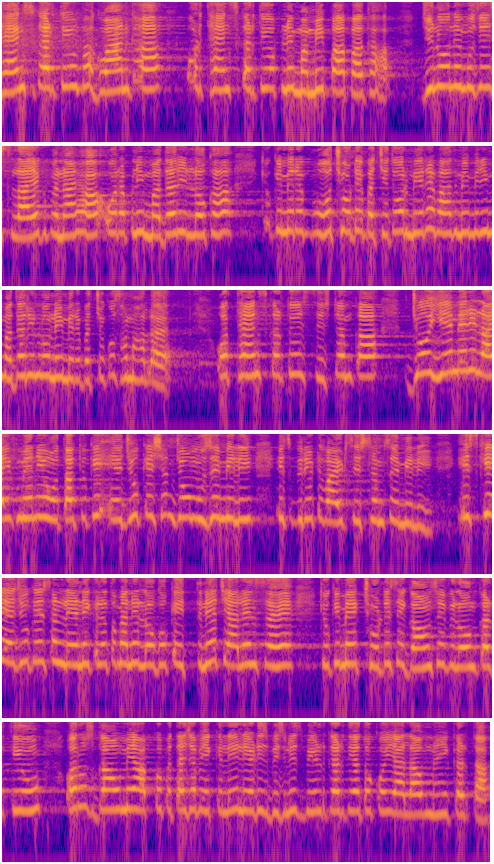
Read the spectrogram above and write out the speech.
थैंक्स करती हूँ भगवान का और थैंक्स करती हूँ अपने मम्मी पापा का। जिन्होंने मुझे इस लायक बनाया और अपनी मदर इन लो का क्योंकि मेरे बहुत छोटे बच्चे थे और मेरे बाद में मेरी मदर इन लो ने मेरे बच्चों को संभाला है। और थैंक्स करती हूँ इस सिस्टम का, जो ये मेरी लाइफ में नहीं होता, क्योंकि एजुकेशन जो मुझे मिली, इस ब्रिट वाइट सिस्टम से मिली। इसकी एजुकेशन लेने के लिए तो मैंने लोगों के इतने चैलेंज सहे, क्योंकि मैं एक छोटे से गाँव से बिलोंग करती हूँ और उस गाँव में आपको पता है, जब अकेले लेडीज़ बिज़नेस बिल्ड कर दिया तो कोई अलाउ नहीं करता।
